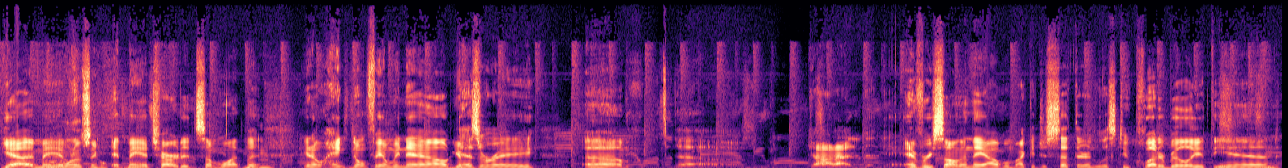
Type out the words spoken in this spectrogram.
yeah, it may It have one of the single. It may have charted somewhat, but you know, Hank, don't fail me now. Yep. Desiree, um, uh, God, I, every song on the album I could just sit there and listen to. Clutterbilly at the end.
